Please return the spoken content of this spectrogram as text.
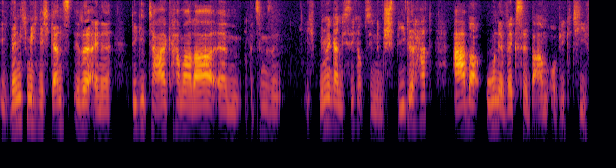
wenn ich mich nicht ganz irre, eine Digitalkamera, ähm, beziehungsweise ich bin mir gar nicht sicher, ob sie einen Spiegel hat, aber ohne wechselbarem Objektiv.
